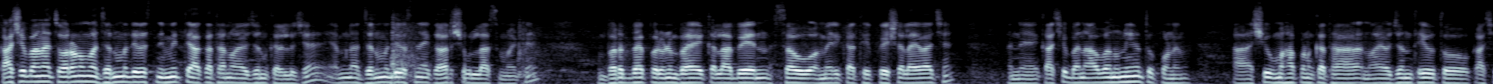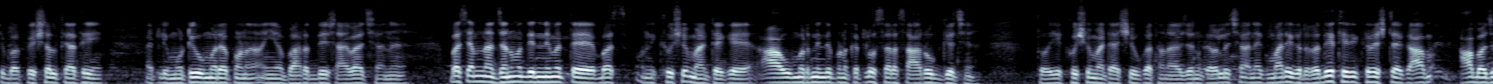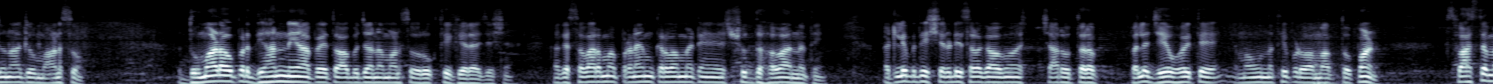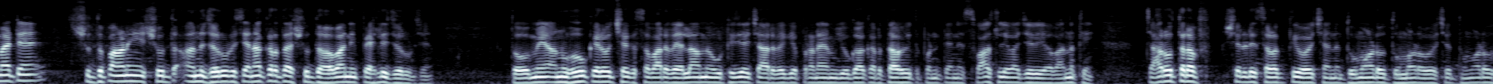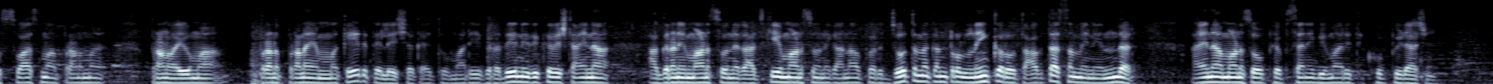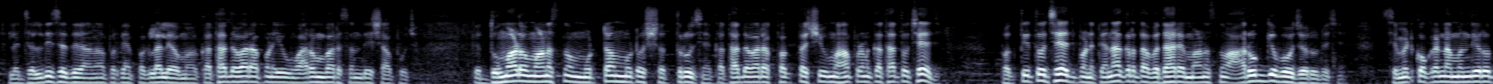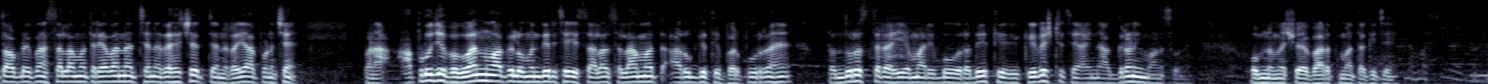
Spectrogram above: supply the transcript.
કાશીબાના ચોરાણુંમાં જન્મદિવસ નિમિત્તે આ કથાનું આયોજન કરેલું છે. એમના જન્મદિવસના એક હર્ષ ઉલ્લાસ માટે ભરતભાઈ પ્રવીણભાઈ કલાબેન સૌ અમેરિકાથી સ્પેશિયલ આવ્યા છે અને કાશીબાના આવવાનું નહીં હતું, પણ આ શિવ મહાપણ કથાનું આયોજન થયું તો કાશીબા સ્પેશિયલ ત્યાંથી આટલી મોટી ઉંમરે પણ અહીંયા ભારત દેશ આવ્યા છે અને બસ એમના જન્મદિન નિમિત્તે બસ એની ખુશી માટે કે આ ઉંમરની અંદર પણ કેટલું સરસ આરોગ્ય છે. તો એ ખુશી માટે આ શિવકથાનું આયોજન કરેલું છે. અને એક મારી હૃદયથી રિક્વેસ્ટ છે કે આ આ બાજુના જો માણસો ધુમાડા ઉપર ધ્યાન નહીં આપે તો આ બાજુના માણસો રોગથી ઘેરાઈ જશે. કારણ કે સવારમાં પ્રાણાયામ કરવા માટે શુદ્ધ હવા નથી. આટલી બધી શેરડી સળગાવવામાં ચારો તરફ ભલે જે હોય તે એમાં હું નથી પડવા માગતો, પણ સ્વાસ્થ્ય માટે શુદ્ધ પાણી, શુદ્ધ અન્ન જરૂરી છે. એના કરતાં શુદ્ધ હવાની પહેલી જરૂર છે. તો મેં અનુભવ કર્યો છે કે સવારે વહેલા અમે ઉઠી જઈએ, ચાર વાગે પ્રાણાયામ, યોગા કરતા હોય તો પણ તેને શ્વાસ લેવા જેવી હવા નથી. ચારો તરફ શેરડી સળગતી હોય છે અને ધુમાડો ધુમાડો હોય છે. ધુમાડો શ્વાસમાં, પ્રાણમાં, પ્રાણવાયુમાં, પ્રાણ, પ્રાણાયામમાં કઈ રીતે લઈ શકાય? તો મારી એક હૃદયની રિક્વેસ્ટ અહીંના અગ્રણી માણસોને, રાજકીય માણસોને કે આના પર જો તમે કંટ્રોલ નહીં કરો તો આવતા સમયની અંદર અહીંના માણસો ફેફસાની બીમારીથી ખૂબ પીડાશે એટલે જલ્દી જલ્દી આના પર કંઈ પગલાં લેવામાં કથા દ્વારા પણ એવું વારંવાર સંદેશ આપું છું. કે ધુમાડો માણસનો મોટામાં મોટો શત્રુ છે. કથા દ્વારા ફક્ત શિવ મહાપ્રણ કથા તો છે જ. ભક્તિ તો છે જ, પણ તેના કરતાં વધારે માણસનું આરોગ્ય બહુ જરૂરી છે. સિમેન્ટ કોકરાના મંદિરો તો આપણે પાસે સલામત રહેવાના જ છે ને રહેશે જ છે ને રહ્યા પણ છે. પણ આપણું જે ભગવાનનું આપેલું મંદિર છે એ સલા સલામત, આરોગ્યથી ભરપૂર રહે, તંદુરસ્ત રહે એ અમારી બહુ હૃદયથી રિક્વેસ્ટ છે અહીંના અગ્રણી માણસોને. ઓમ નમે શિવાય ભારત માતા કી જય.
